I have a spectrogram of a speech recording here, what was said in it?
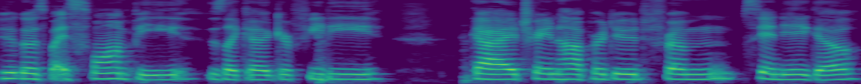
who goes by Swampy, who's like a graffiti guy, train hopper dude from San Diego.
